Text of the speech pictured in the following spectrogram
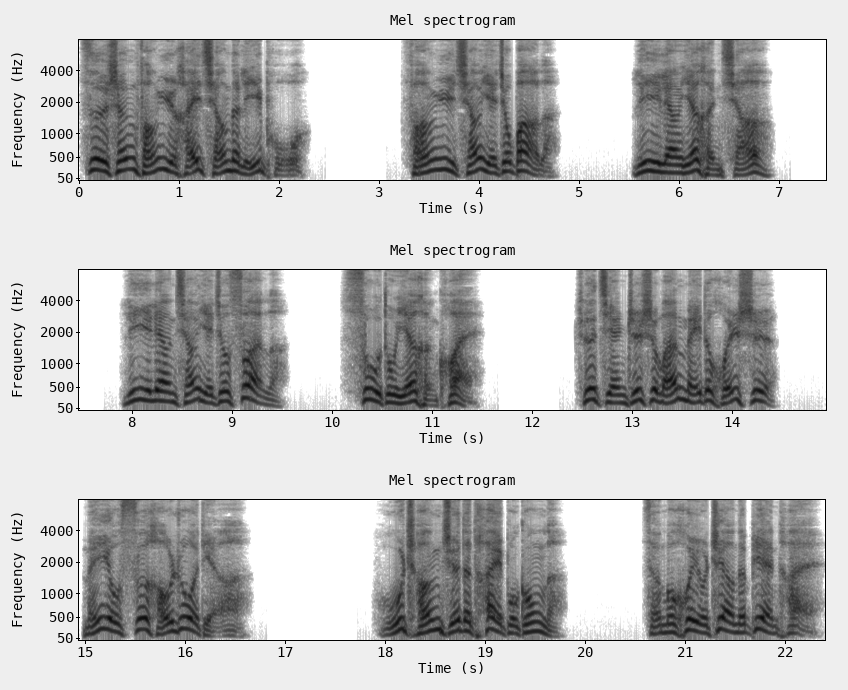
自身防御还强的离谱。防御强也就罢了，力量也很强。力量强也就算了，速度也很快。这简直是完美的魂师，没有丝毫弱点啊！无常觉得太不公了，怎么会有这样的变态？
